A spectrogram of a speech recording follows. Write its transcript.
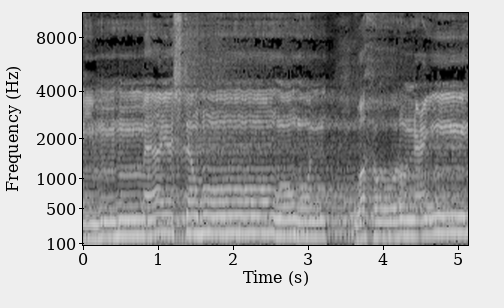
مما يشتهون وحور عين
